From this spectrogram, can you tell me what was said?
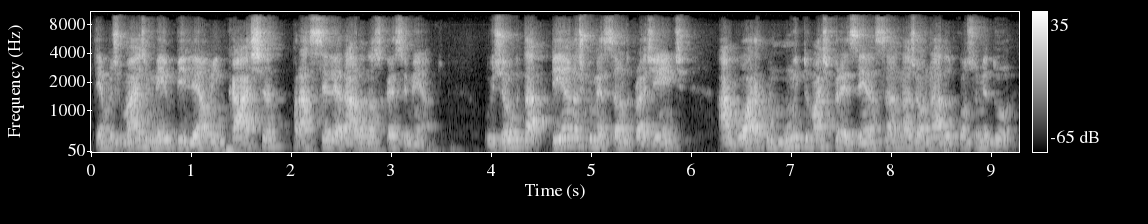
temos mais de meio bilhão em caixa para acelerar o nosso crescimento. O jogo está apenas começando para a gente, agora com muito mais presença na jornada do consumidor.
